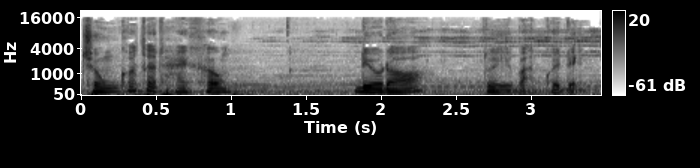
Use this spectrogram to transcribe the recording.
Chúng có thật hay không? Điều đó tùy bạn quyết định.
